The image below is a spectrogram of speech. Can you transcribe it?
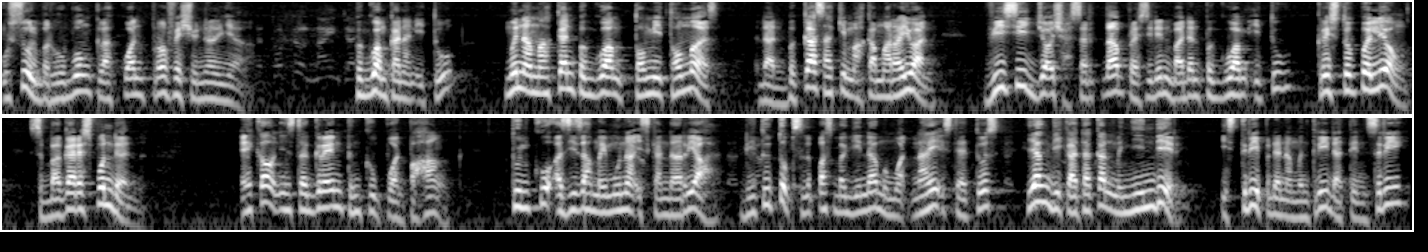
usul berhubung kelakuan profesionalnya. Peguam kanan itu menamakan peguam Tommy Thomas dan bekas hakim Mahkamah Rayuan VC George serta Presiden Badan Peguam itu Christopher Leong sebagai responden. Akaun Instagram Tengku Puan Pahang, Tunku Azizah Maimunah Iskandariah ditutup selepas baginda memuat naik status yang dikatakan menyindir isteri Perdana Menteri Datin Seri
